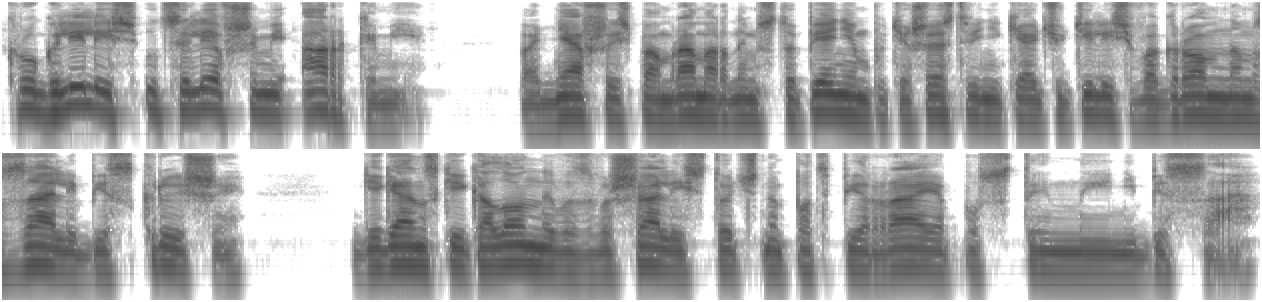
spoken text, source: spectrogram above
круглились уцелевшими арками. Поднявшись по мраморным ступеням, путешественники очутились в огромном зале без крыши. Гигантские колонны возвышались, точно подпирая пустынные небеса.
